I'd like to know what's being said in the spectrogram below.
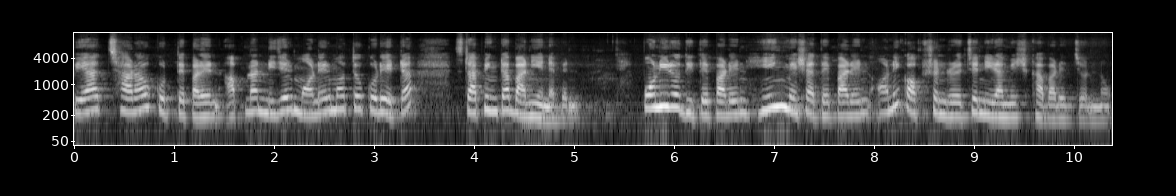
পেঁয়াজ ছাড়াও করতে পারেন। আপনার নিজের মনের মতো করে এটা স্টাফিংটা বানিয়ে নেবেন। পনিরও দিতে পারেন, হিং মেশাতে পারেন, অনেক অপশন রয়েছে নিরামিষ খাবারের জন্য।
